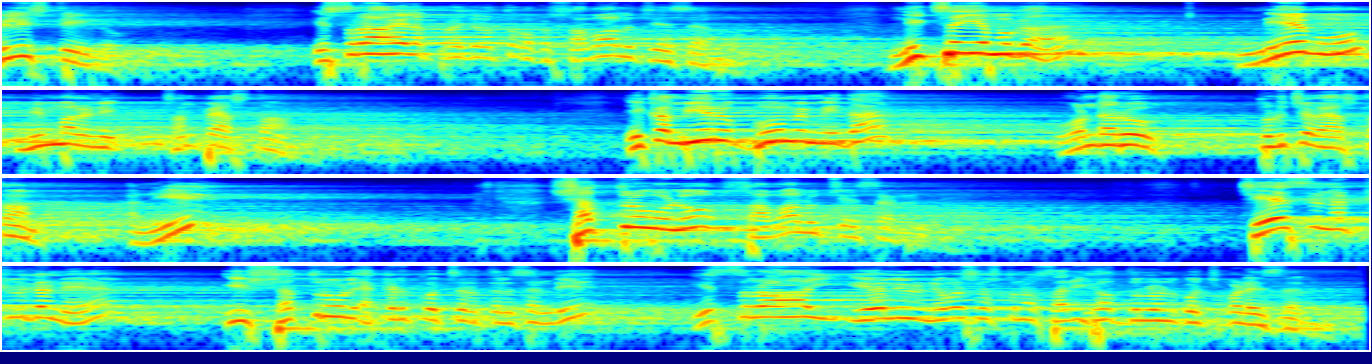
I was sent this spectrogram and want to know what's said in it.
ఫిలిస్తీన్లు. ఇస్రాయేల్ ప్రజలతో ఒక సవాలు చేశారు. నిశ్చయముగా మేము మిమ్మల్ని చంపేస్తాం. ఇక మీరు భూమి మీద ఉండరు తుడిచివేస్తాం అని శత్రువులు సవాలు చేశారండి. చేసినట్లుగానే ఈ శత్రువులు ఎక్కడికి వచ్చారో తెలుసండి? ఇస్రాయేలీలు నివసిస్తున్న సరిహద్దులోనికి వచ్చి పడేశారు.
